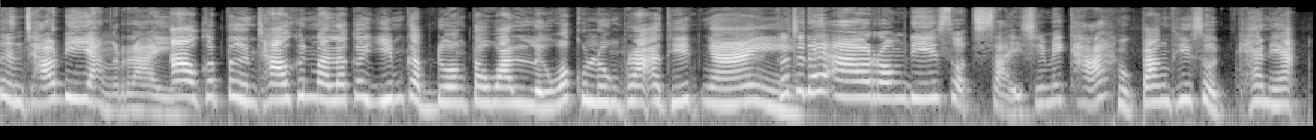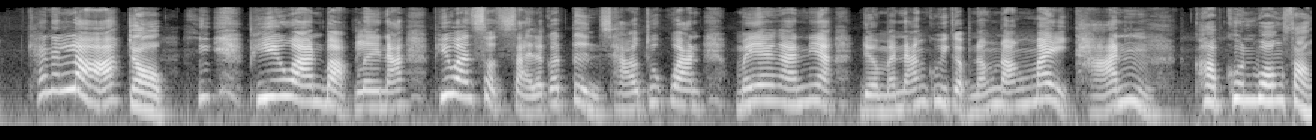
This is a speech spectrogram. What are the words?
ตื่นเช้าดีอย่างไรอ้าวก็ตื่นเช้าขึ้นมาแล้วก็ยิ้มกับดวงตะวัน หรือว่าคุณลุงพระอาทิตย์ไง ก็จะได้อารมณ์ดีสดใสใช่ไหมคะ ถูกต้องที่สุดแค่เนี้ย แค่นั้นเหรอ จบ พี่วานบอกเลยนะ พี่วานสดใสแล้วก็ตื่นเช้าทุกวัน ไม่อย่างนั้นเนี่ยเดี๋ยวมานั่งคุยกับน้องๆไม่ทัน ขอบคุณวงสอง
